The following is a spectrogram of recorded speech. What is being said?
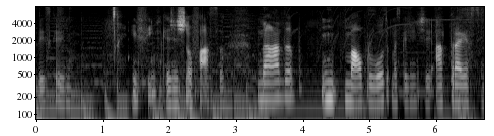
Desde que, enfim, que a gente não faça nada mal pro outro, mas que a gente atrai assim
